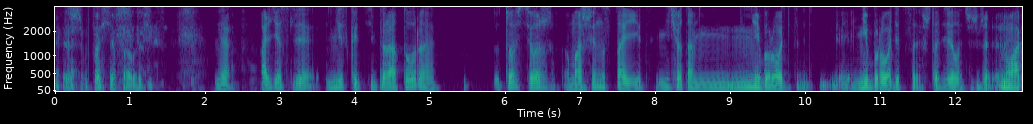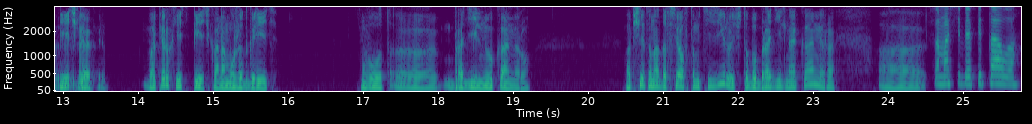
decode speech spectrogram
Вообще получится. Не. А если низкая температура, то все же машина стоит, ничего там не бродит, не бродится. Что делать? Ну, а печка... Во-первых, есть печка, она может греть. Вот, э, бродильную камеру. Вообще-то надо все автоматизировать, чтобы бродильная камера сама себя питала,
